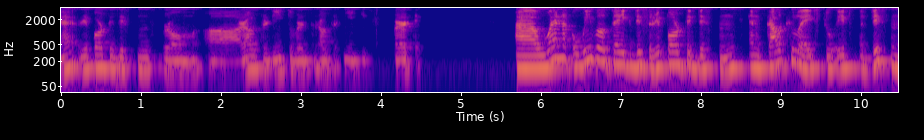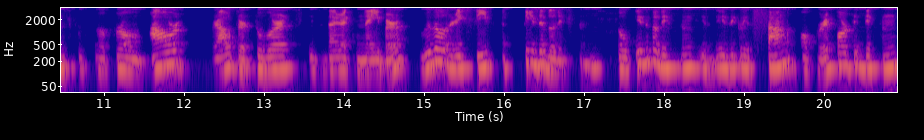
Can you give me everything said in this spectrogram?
Okay? Reported distance from uh, router D towards router E is 30. Uh, when we will take this reported distance and calculate to it a distance uh, from our router towards its direct neighbor, we will receive a feasible distance. So feasible distance is basically sum of reported distance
